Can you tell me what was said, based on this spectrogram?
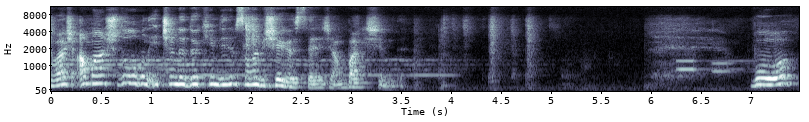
Yavaş yavaş ama şu dolabın içinde dökeyim dedim sana bir şey göstereceğim. Bak şimdi. Bu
